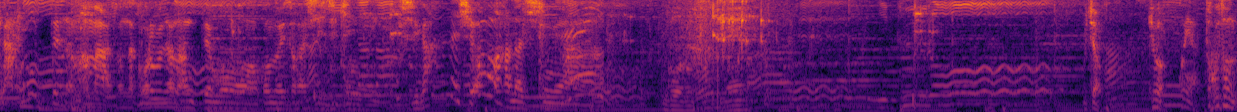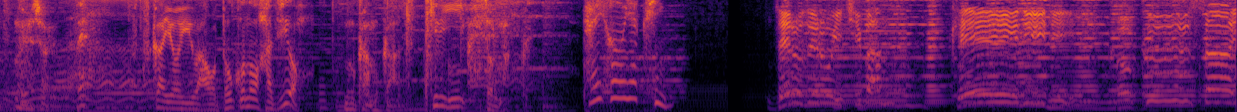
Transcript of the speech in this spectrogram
何言ってんのママそんなゴルフだなんてもうこの忙しい時期に。違うでしょ話が。ゴルフね。部長今日は今夜とことん飲みましょうよ。ね。二日酔いは男の恥よ。ムカムカすっきりにソルマック。大砲薬品001番 KDD 国際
